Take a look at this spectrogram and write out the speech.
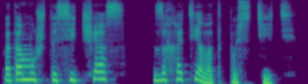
потому что сейчас захотел отпустить.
